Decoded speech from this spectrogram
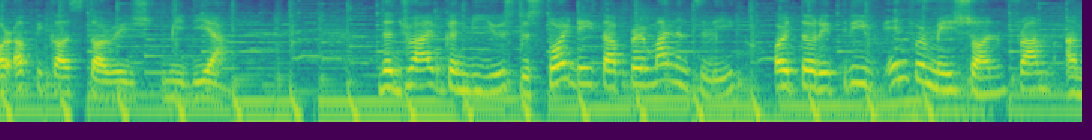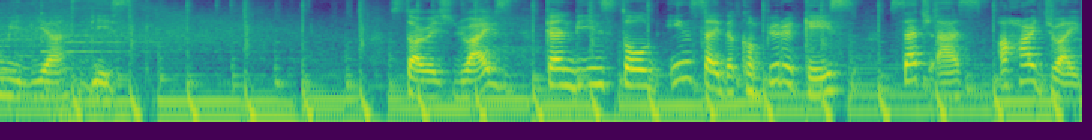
or optical storage media. The drive can be used to store data permanently or to retrieve information from a media disk. Storage drives can be installed inside the computer case such as a hard drive.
